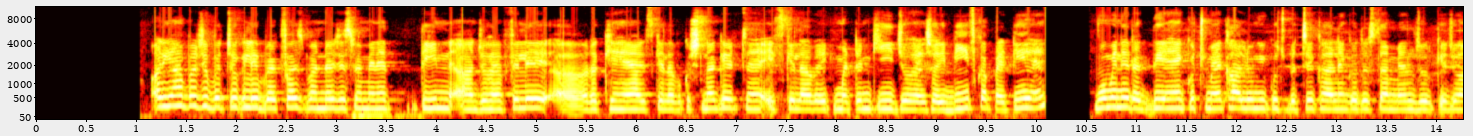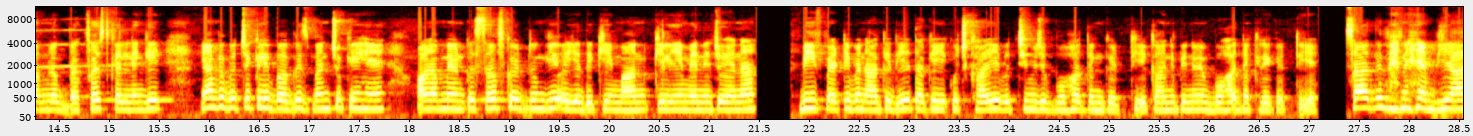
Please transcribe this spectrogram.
और यहाँ पर जो बच्चों के लिए ब्रेकफास्ट बन रहा है, जिसमें मैंने तीन जो है फिले रखे हैं और इसके अलावा कुछ नगेट्स हैं, इसके अलावा एक मटन की जो है सॉरी बीफ का पैटी है, वो मैंने रख दिए हैं। कुछ मैं खा लूँगी, कुछ बच्चे खा लेंगे तो इस तरह मिलजुल के जो हम लोग ब्रेकफास्ट कर लेंगे। यहाँ पे बच्चों के लिए बर्गर्स बन चुके हैं और अब मैं उनको सर्व कर दूँगी और ये देखिए ईमान के लिए मैंने जो है ना बीफ पैटी बना के दिए ताकि ये कुछ खाए। ये बच्ची मुझे बहुत तंग करती है। खाने पीने में बहुत नखरे करती है। साथ में मैंने अभिया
